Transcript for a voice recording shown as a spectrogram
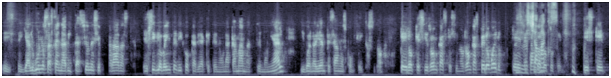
Este, y algunos hasta en habitaciones separadas. El siglo XX dijo que había que tener una cama matrimonial y bueno, ya empezaron los conflictos, ¿no? Pero que si roncas, que si no roncas, pero bueno, Y los regresando al otro chamacos. tema, es que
